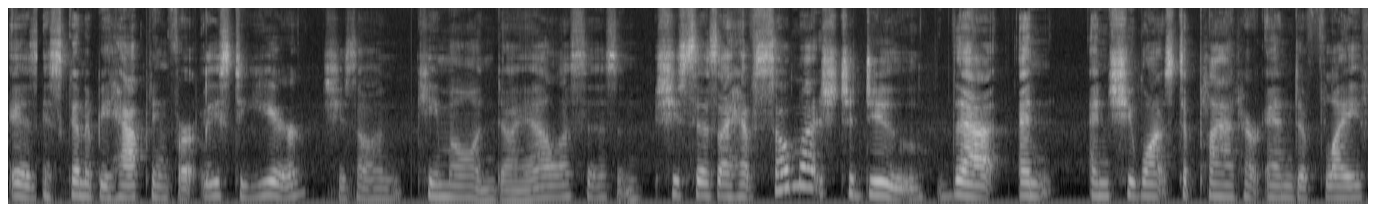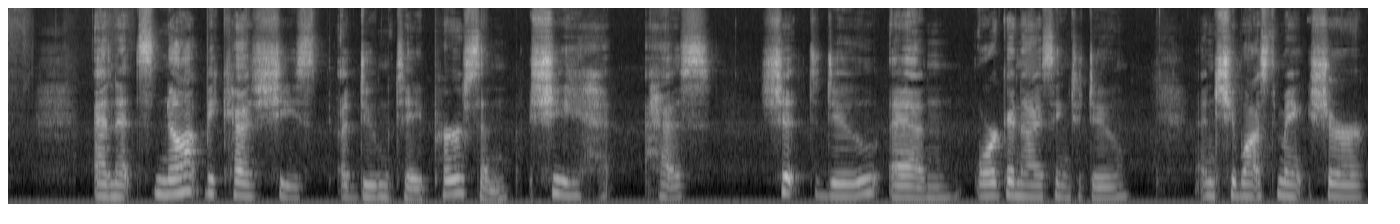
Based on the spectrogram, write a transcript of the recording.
is, is going to be happening for at least a year. She's on chemo and dialysis. And she says, I have so much to do that, and, and she wants to plan her end of life. And it's not because she's a doomsday person. She has shit to do and organizing to do. And she wants to make sure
